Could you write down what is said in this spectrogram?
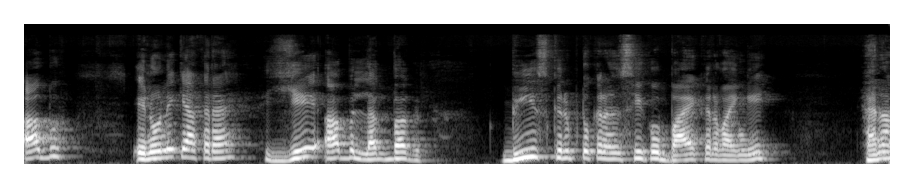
अब इन्होंने क्या करा है? ये अब लगभग 20 क्रिप्टो करेंसी को बाय करवाएँगे, है ना?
